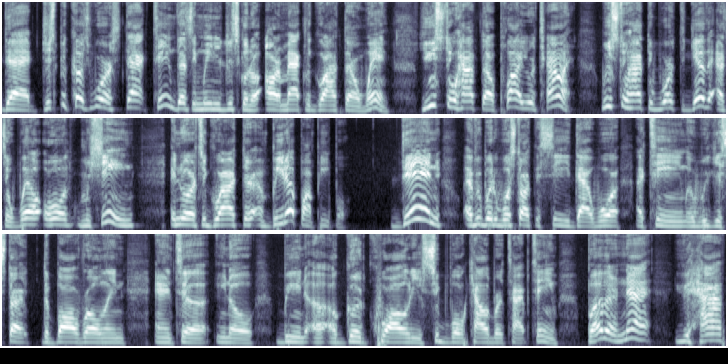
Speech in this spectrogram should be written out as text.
that just because we're a stacked team doesn't mean you're just going to automatically go out there and win. You still have to apply your talent. We still have to work together as a well oiled machine in order to go out there and beat up on people then everybody will start to see that we're a team and we can start the ball rolling and to, you know, being a, a good quality Super Bowl caliber type team. But other than that, you have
